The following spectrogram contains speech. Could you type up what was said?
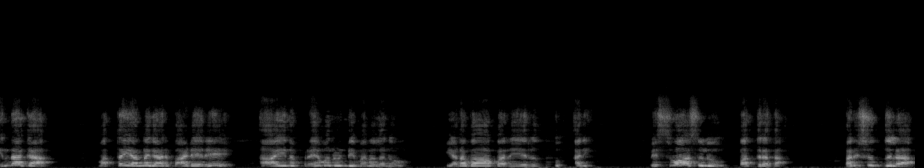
ఇందాక మత్తయ్య అన్నగారు పాడేరే ఆయన ప్రేమ నుండి మనలను ఎడబాపనేరు అని. విశ్వాసులు భద్రత పరిశుద్ధుల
